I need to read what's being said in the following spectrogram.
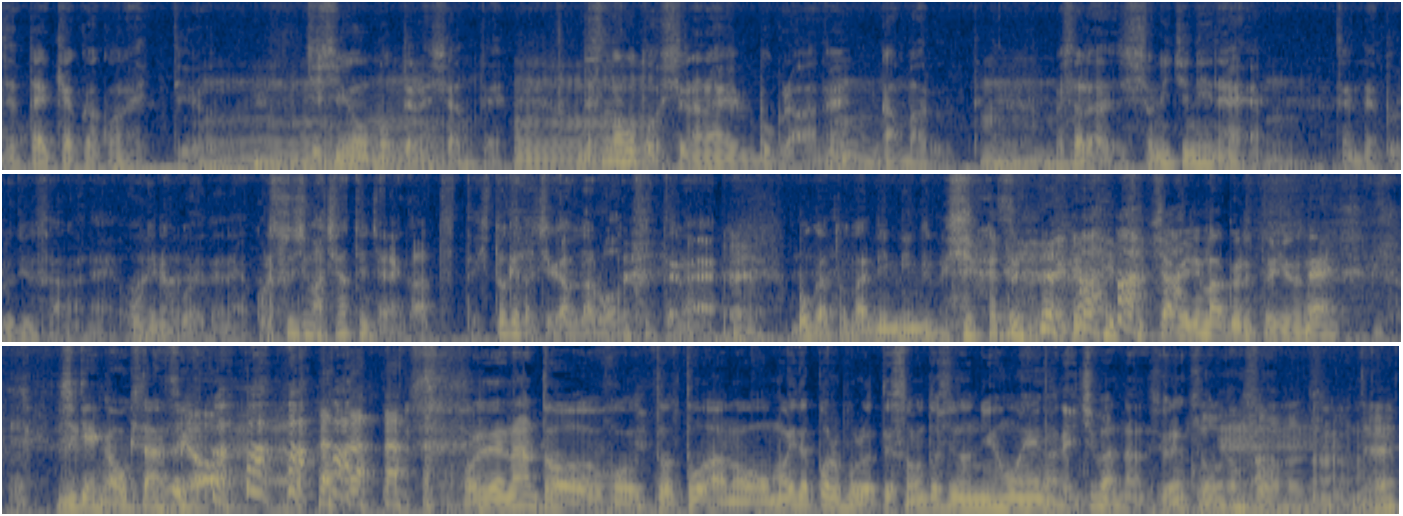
絶対客が来ないっていううん。自信を持ってらっしゃって。うん。でそんなことを知らない僕らはねうん。頑張るってう。ん。そしたら初日にねん。宣伝プロデューサーがね大きな声でね「これ数字間違ってんじゃないか」っつって「一桁違うだろう」っつってねええ。僕が隣にいるのに知らずにね喋りまくるというね事件が起きたんですよ。これでなんとほととあの思い出ポロポロってその年の日本映画の一番なんですよね興行がそうなんですよね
